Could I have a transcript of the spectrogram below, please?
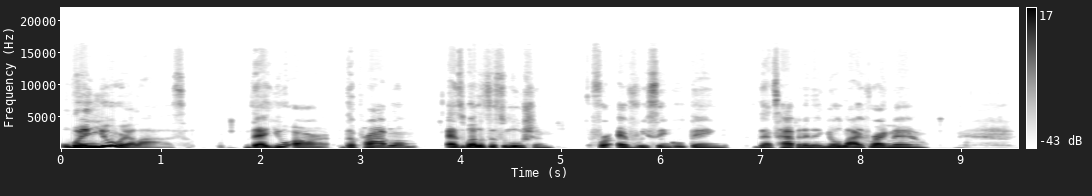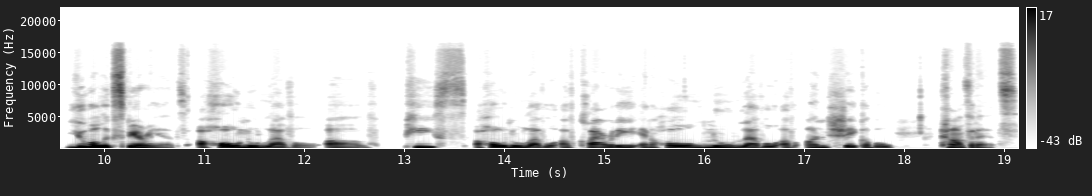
When you realize that you are the problem as well as the solution for every single thing that's happening in your life right now, you will experience a whole new level of peace, a whole new level of clarity, and a whole new level of unshakable confidence.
